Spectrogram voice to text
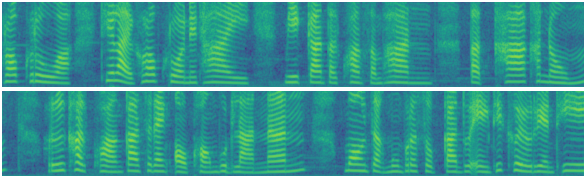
ครอบครัว ที่หลายครอบครัวในไทย มีการตัดความสัมพันธ์ ตัดค่าขนม หรือขัดขวางการแสดงออกของบุตรหลานนั้น มองจากมุมประสบการณ์ตัวเองที่เคยเรียนที่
